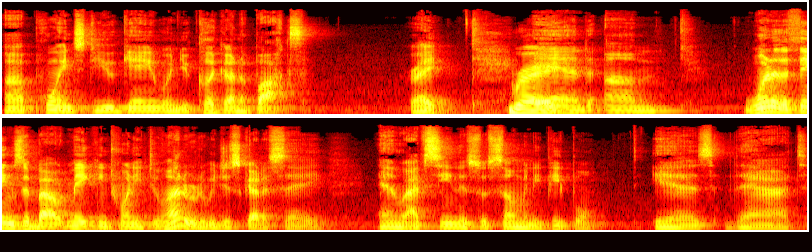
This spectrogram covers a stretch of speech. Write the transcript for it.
uh, points do you gain when you click on a box, right? Right. And um, one of the things about making 2200 we just got to say and i've seen this with so many people is that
